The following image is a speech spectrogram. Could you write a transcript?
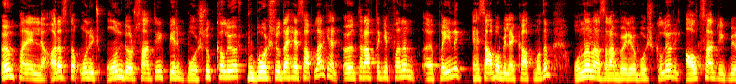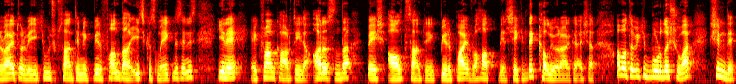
ön panelle arasında 13-14 santimlik bir boşluk kalıyor. Bu boşluğu da hesaplarken ön taraftaki fanın e, payını hesaba bile katmadım. Ona nazaran böyle bir boşluk kalıyor. 6 santimlik bir radyatör ve 2,5 santimlik bir fan daha iç kısmı ekleseniz yine ekran kartı ile arasında 5-6 santimlik bir pay rahat bir şekilde kalıyor arkadaşlar. Ama tabii ki burada şu var. Şimdi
